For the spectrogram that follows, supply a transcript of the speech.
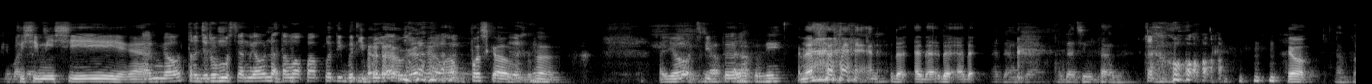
Gimana? visi misi ya kan Kan kau terjerumus kan kau enggak tahu apa-apa tiba-tiba kan. Mampus kau. Ayo cerita. apa nih? ada ada ada ada. Ada ada ada cinta nggak? Yo, Apa?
